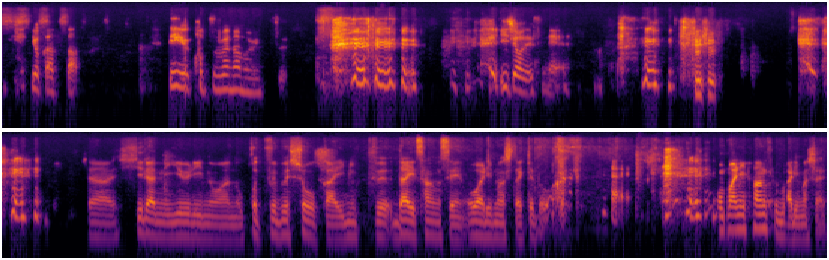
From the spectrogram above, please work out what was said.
よかった。っていう小粒なの3つ。以上ですね。じゃあ、平見優里のあの小粒紹介3つ、第3戦終わりましたけど、ほんまにファンクもありましたね。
